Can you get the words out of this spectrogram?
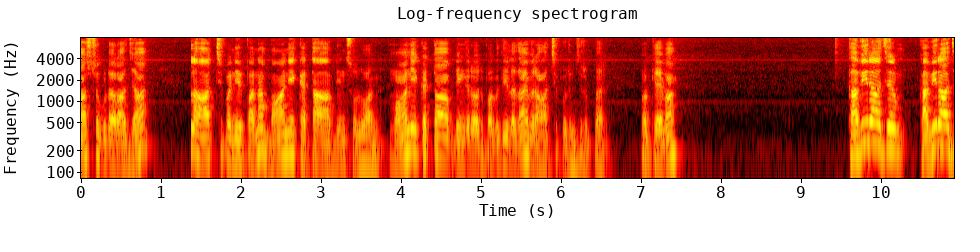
ராஷ்டிரகூட ராஜா. ஆட்சி பண்ணியிருப்பார்னா மானியக்கட்டா அப்படின்னு சொல்லுவாங்க. மானியக்கட்டா அப்படிங்கிற ஒரு பகுதியில் தான் இவர் ஆட்சி புரிஞ்சிருப்பார். ஓகேவா கவிராஜ கவிராஜ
